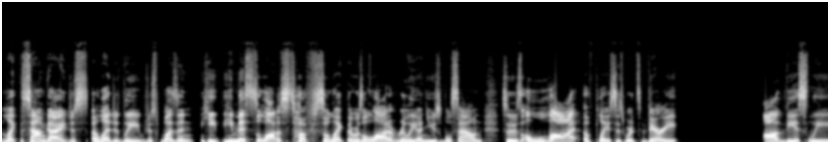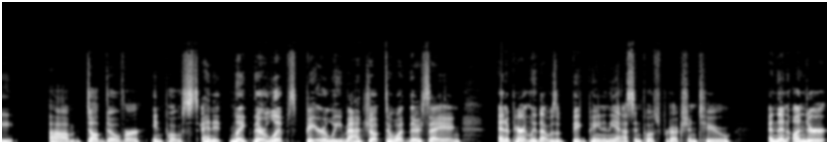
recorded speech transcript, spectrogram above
like the sound guy just allegedly just wasn't. He he missed a lot of stuff. So like there was a lot of really unusable sound. So there's a lot of places where it's very obviously um dubbed over in post and it like their lips barely match up to what they're saying and apparently that was a big pain in the ass in post production too and then under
